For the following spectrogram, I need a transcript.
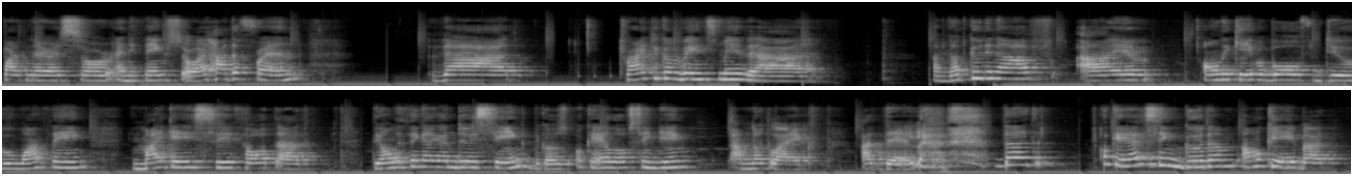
partners or anything. So I had a friend that tried to convince me that I'm not good enough. I am only capable of do one thing. In my case, she thought that the only thing I can do is sing because okay, I love singing. I'm not like Adele, but okay, I sing good. I'm I'm okay, but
